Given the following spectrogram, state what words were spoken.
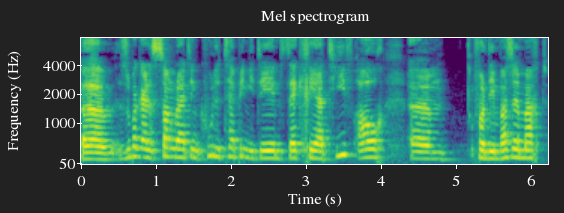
Ähm, super geiles Songwriting, coole Tapping-Ideen, sehr kreativ auch ähm, von dem, was er macht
